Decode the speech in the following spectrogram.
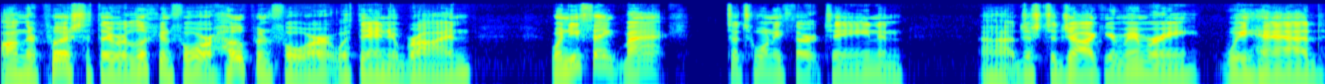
on their push that they were looking for or hoping for with Daniel Bryan. When you think back to 2013 and uh, just to jog your memory, we had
